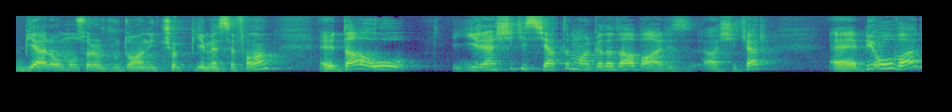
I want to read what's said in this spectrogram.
bir ara ondan sonra Rudo'nun çöp yemesi falan e, daha o iğrençlik hissiyatı mangada daha bariz aşikar. E, bir o var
